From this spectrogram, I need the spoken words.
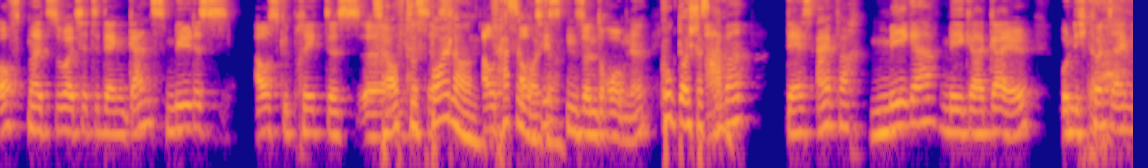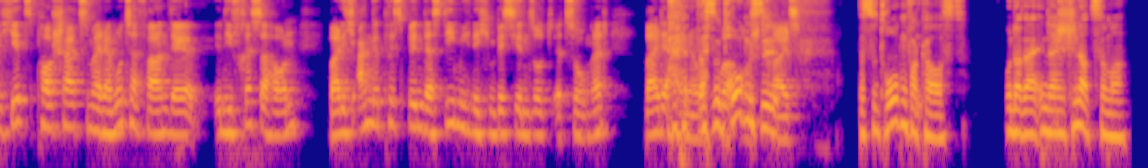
oftmals so, als hätte der ein ganz mildes, ausgeprägtes äh, Hör auf zu das? spoilern. Au Ich hasse Leute. Autistensyndrom, ne? Guckt euch das an. Aber der ist einfach mega, mega geil. Und ich könnte eigentlich jetzt pauschal zu meiner Mutter fahren, der in die Fresse hauen, weil ich angepisst bin, dass die mich nicht ein bisschen so erzogen hat, weil der eine Dass du Drogen ausstrahlt. Dass du Drogen verkaufst. Oder in deinem Kinderzimmer.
